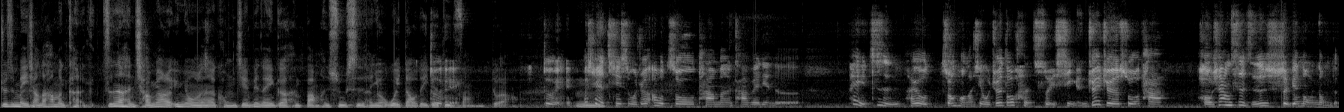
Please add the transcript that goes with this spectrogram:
就是没想到他们可真的很巧妙的运用了那个空间，变成一个很棒、很舒适、很有味道的一个地方。对啊，对，而且其实我觉得澳洲他们咖啡店的配置还有装潢那些，我觉得都很随性，你就会觉得说它好像是只是随便弄一弄的，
